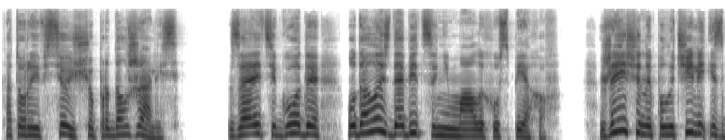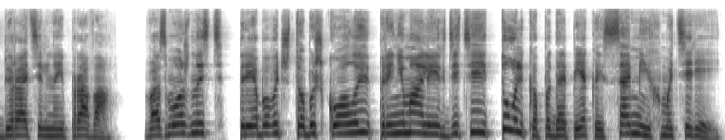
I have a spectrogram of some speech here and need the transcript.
которые все еще продолжались. За эти годы удалось добиться немалых успехов женщины получили избирательные права. Возможность требовать, чтобы школы принимали их детей только под опекой самих матерей.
